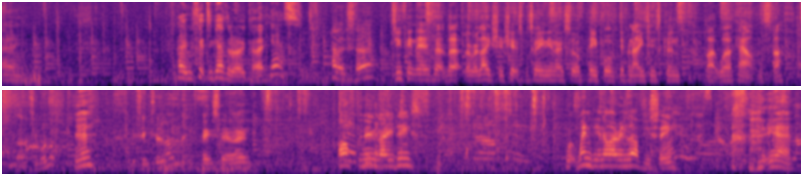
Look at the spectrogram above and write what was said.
Hey. Hey, we fit together, okay? Yes. Hello, sir. Do you think there's that, that the relationships between you know sort of people of different ages can like work out and stuff? Well, see why not? Yeah. It's each their own, isn't it? Each their own. Afternoon, ladies. W- Wendy and I are in love, you see. yeah.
